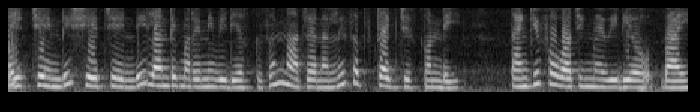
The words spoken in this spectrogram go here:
లైక్ చేయండి షేర్ చేయండి. ఇలాంటి మరిన్ని వీడియోస్ కోసం నా ఛానల్ని సబ్స్క్రైబ్ చేసుకోండి. Thank you for watching my video. Bye.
